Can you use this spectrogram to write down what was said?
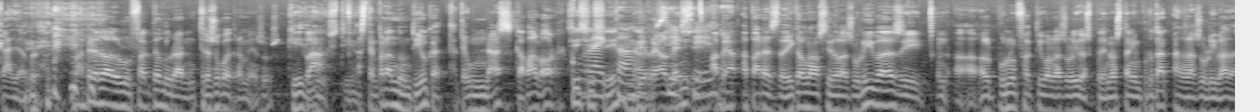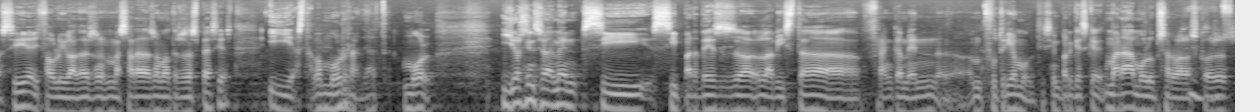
calla, però va perdre l'olfacte durant 3 o 4 mesos. Què Clar, dius, tio? Estem parlant d'un tio que, que té un nas que va a l'or. Sí, sí, sí. No. I realment, Sí, sí, sí. sí. A, a part es dedica al negoci de les olives i eh, el punt olfactiu en les olives no és tan important, en les olivades sí, ell fa olivades macerades amb altres espècies i estava molt ratllat, molt. Jo, sincerament, si, si perdés eh, la vista, eh, francament, em fotria moltíssim, perquè és que m'agrada molt observar les coses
